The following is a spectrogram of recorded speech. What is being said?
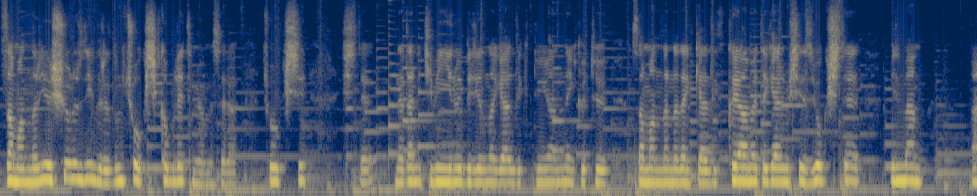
zamanları yaşıyoruz diyebiliriz. Bunu çoğu kişi kabul etmiyor mesela. Çoğu kişi işte neden 2021 yılına geldik, dünyanın en kötü zamanlarına denk geldik, kıyamete gelmişiz, yok işte bilmem e,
